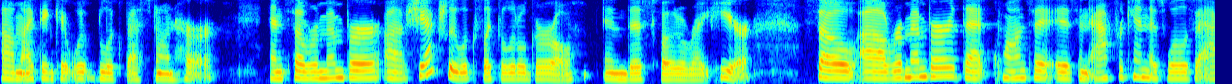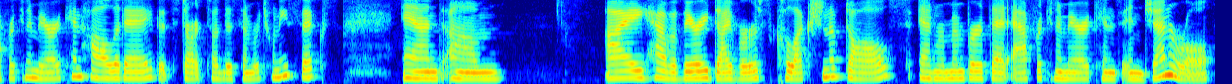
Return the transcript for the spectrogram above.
Um, I think it would look best on her. And so remember, uh, she actually looks like the little girl in this photo right here. So uh, remember that Kwanzaa is an African as well as an African American holiday that starts on December 26th. And um, I have a very diverse collection of dolls, and remember that African Americans in general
